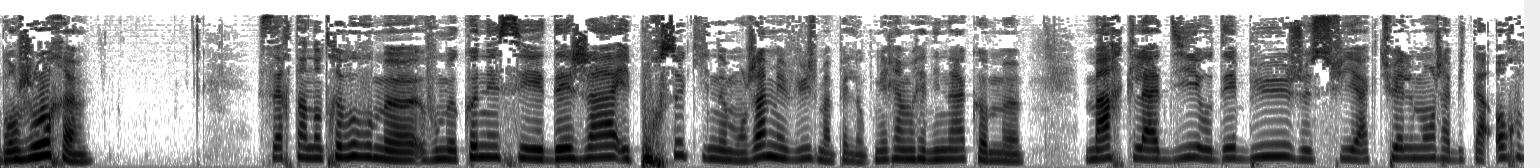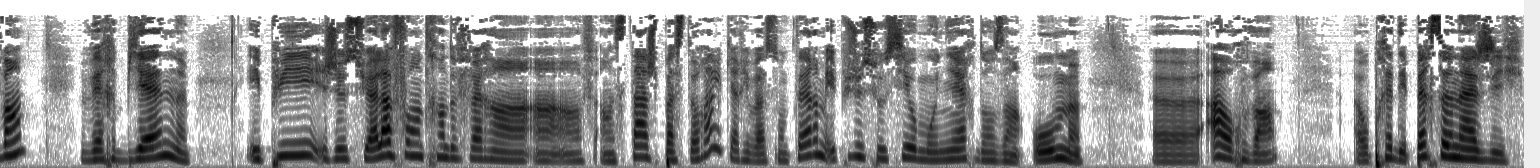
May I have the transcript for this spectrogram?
Bonjour. Certains d'entre vous, vous me, vous connaissez déjà, et pour ceux qui ne m'ont jamais vu, je m'appelle donc Myriam Redina, comme euh, Marc l'a dit au début, je suis actuellement, j'habite à Orvin, vers Bienne, et puis je suis à la fois en train de faire un, stage pastoral qui arrive à son terme, et puis je suis aussi aumônière dans un home euh, à Orvin, auprès des personnes âgées.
